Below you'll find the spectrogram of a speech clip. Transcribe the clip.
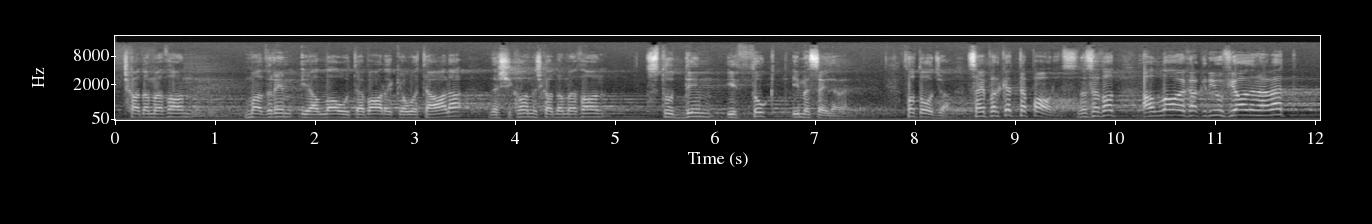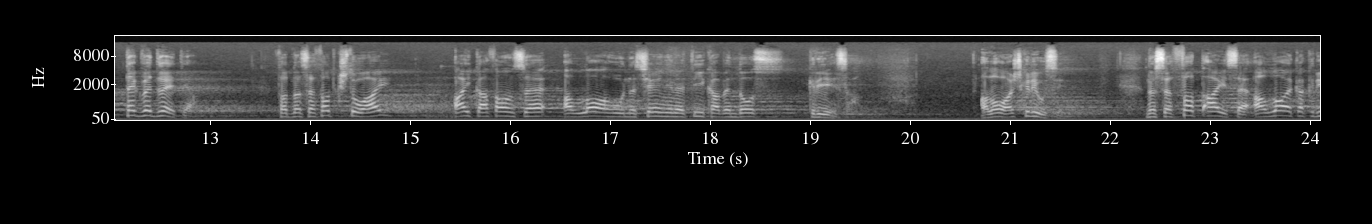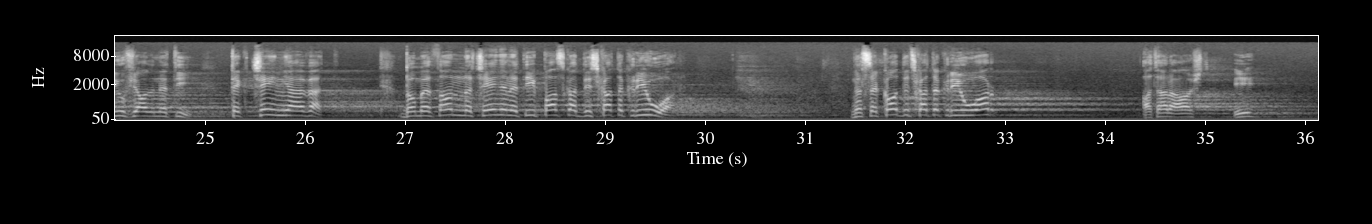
Çka do me thanë madhrim i Allahu tebareke ue teala dhe shikone çka do me thanë studim i thukt i meseleve. Thotë hoxha, sa i përket të parës, nëse thotë Allahu e ka kriju fjalën e vet tek vetvetja. Thotë nëse thotë kështu ai, ai ka thanë se Allahu në qenjën e tij ka vendos krijesa. Allahu është krijuesi. Nëse thotë ai se Allah e ka kriju fjalën e tij tek qenia e vet, do me thonë në qenien e tij paska diçka të krijuar. Nëse ka diçka të krijuar, atëhera është i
